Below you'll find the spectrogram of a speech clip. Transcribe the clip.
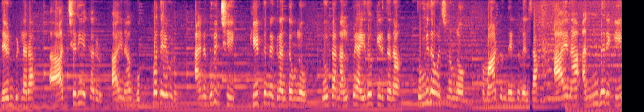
దేవుని బిడ్లరా ఆశ్చర్యకరుడు. ఆయన గొప్ప దేవుడు. ఆయన గురించి కీర్తన గ్రంథంలో నూట నలభై ఐదో కీర్తన తొమ్మిదో వచనంలో ఒక మాట ఉంది ఏంటో తెలుసా? ఆయన అందరికీ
